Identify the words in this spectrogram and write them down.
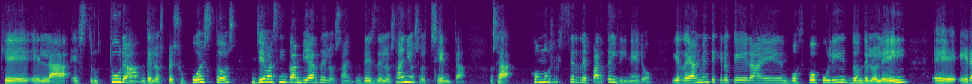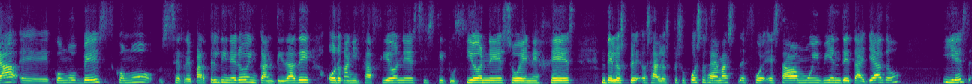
que la estructura de los presupuestos lleva sin cambiar desde los años 80. O sea, cómo se reparte el dinero y realmente creo que era en Voz Populi donde lo leí, eh, era eh, cómo ves cómo se reparte el dinero en cantidad de organizaciones, instituciones, ONGs, de los, o sea, los presupuestos además fue, estaba muy bien detallado y es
